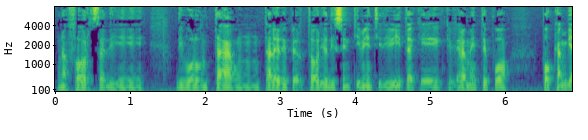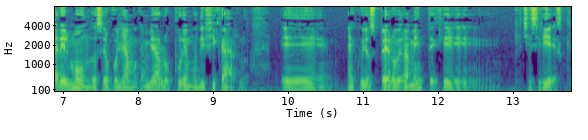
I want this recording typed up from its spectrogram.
una forza di, di volontà, un tale repertorio di sentimenti di vita che, che veramente può, può cambiare il mondo se vogliamo cambiarlo oppure modificarlo. E, ecco, io spero veramente che, che ci si riesca.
